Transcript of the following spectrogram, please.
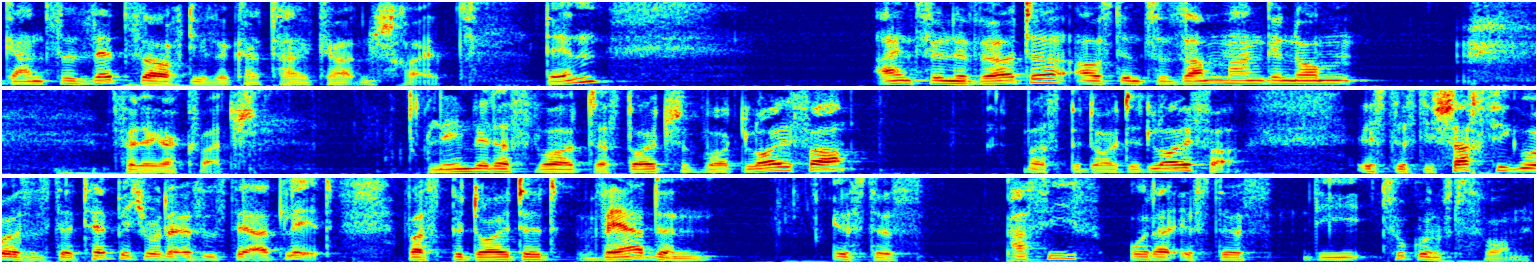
ganze Sätze auf diese Karteikarten schreibt. Denn einzelne Wörter aus dem Zusammenhang genommen völliger Quatsch. Nehmen wir das Wort, das deutsche Wort Läufer. Was bedeutet Läufer? Ist es die Schachfigur, ist es der Teppich oder ist es der Athlet? Was bedeutet werden? Ist es passiv oder ist es die Zukunftsform?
